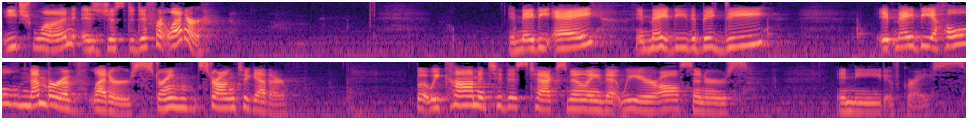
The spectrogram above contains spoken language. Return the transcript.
Each one is just a different letter. It may be A, it may be the big D, it may be a whole number of letters string, strung together. But we come into this text knowing that we are all sinners in need of grace.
